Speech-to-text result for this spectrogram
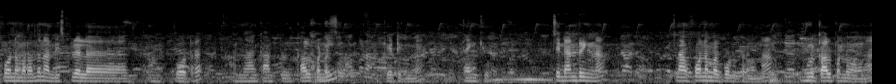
ஃபோன் நம்பர் வந்து நான் டிஸ்பிளேல போடுறேன். நான் கால் பண்ணி கால் பண்ணி கேட்டுக்கோங்க. தேங்க்யூ சரி நன்றிங்கண்ணா. நான் ஃபோன் நம்பர் போட்டுட்றேங்கண்ணா உங்களுக்கு கால் பண்ணுவாங்க.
